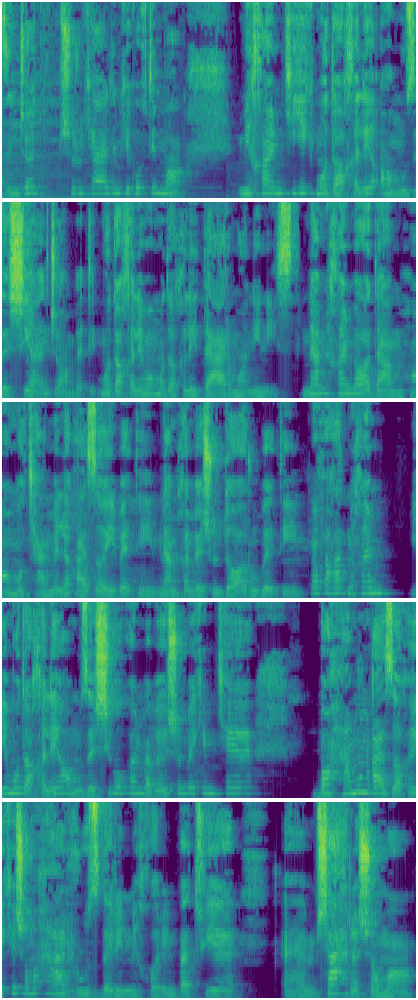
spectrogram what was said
از اینجا شروع کردیم که گفتیم ما می‌خوایم که یک مداخله آموزشی انجام بدیم. مداخله ما مداخله درمانی نیست. نه می‌خوایم به آدم ها مکمل غذایی بدیم نه می‌خوایم بهشون دارو بدیم. ما فقط می‌خوایم یه مداخله آموزشی بکنیم و بهشون بگیم که با همون غذاهایی که شما هر روز دارین می‌خورین و توی شهر شما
